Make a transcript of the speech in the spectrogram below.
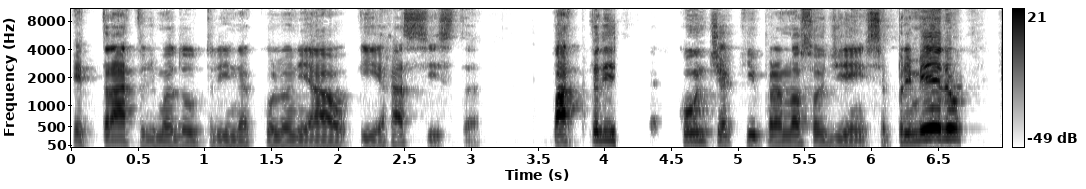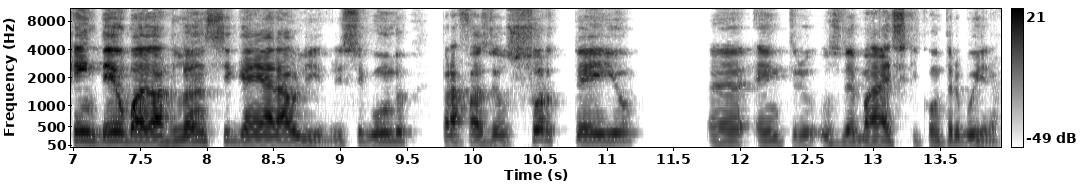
retrato de uma doutrina colonial e racista. Patrícia, conte aqui para a nossa audiência. Primeiro, quem deu o maior lance ganhará o livro. E segundo, para fazer o sorteio eh, entre os demais que contribuíram.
